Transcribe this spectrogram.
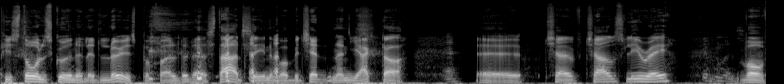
pistolskuddene lidt løst på folk, det der startscene, hvor betjenten han jagter øh, Charles Lee Ray, hvor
